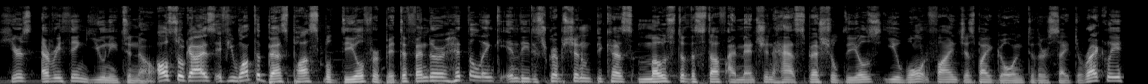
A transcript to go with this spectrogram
here's everything you need to know. Also guys, if you want the best possible deal for Bitdefender, hit the link in the description because most of the stuff I mentioned has special deals you won't find just by going to their site directly,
